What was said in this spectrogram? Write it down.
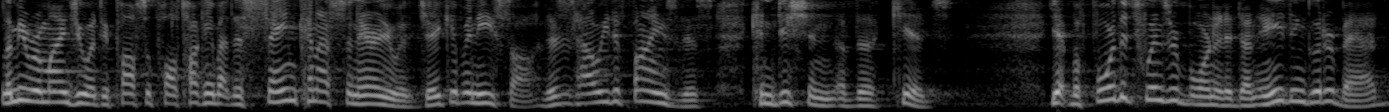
Let me remind you what the Apostle Paul talking about this same kind of scenario with Jacob and Esau. This is how he defines this condition of the kids. Yet before the twins were born and had done anything good or bad,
